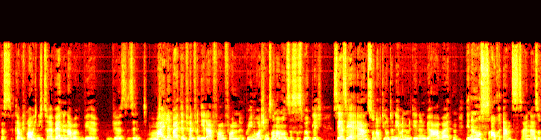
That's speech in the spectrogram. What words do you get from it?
das glaube ich brauche ich nicht zu erwähnen, aber wir, wir sind meilenweit entfernt von jeder Form von Greenwashing, sondern uns ist es wirklich sehr, sehr ernst und auch die Unternehmen, mit denen wir arbeiten, denen muss es auch ernst sein. Also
